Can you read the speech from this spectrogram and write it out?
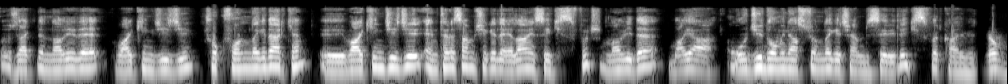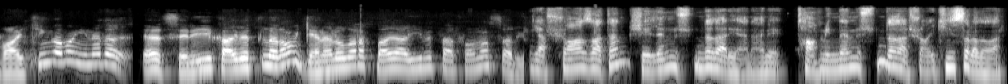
Özellikle Navi ve Viking GG çok formda giderken e, Viking GG enteresan bir şekilde Alliance'a 2-0. Navi de bayağı OG dominasyonda geçen bir seriyle 2-0 kaybetti. Ya Viking ama yine de evet seriyi kaybettiler ama genel olarak bayağı iyi bir performans sergiliyor. Ya şu an zaten şeylerin üstündeler yani. Hani tahminlerin üstündeler. Şu an ikinci sıradalar.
